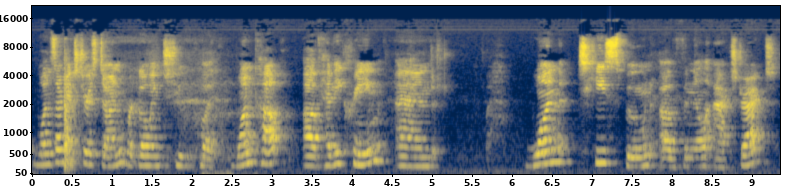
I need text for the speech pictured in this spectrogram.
once our mixture is done, we're going to put one cup of heavy cream and one teaspoon of vanilla extract,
